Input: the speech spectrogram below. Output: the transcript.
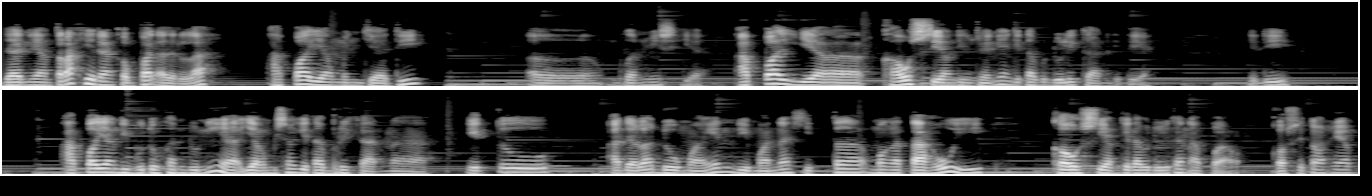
Dan yang terakhir yang keempat adalah apa yang menjadi uh, bukan misi ya apa ya kaos yang di dunia ini yang kita pedulikan gitu ya. Jadi apa yang dibutuhkan dunia yang bisa kita berikan. Nah itu adalah domain di mana kita mengetahui cause yang kita pedulikan apa? Cause itu maksudnya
